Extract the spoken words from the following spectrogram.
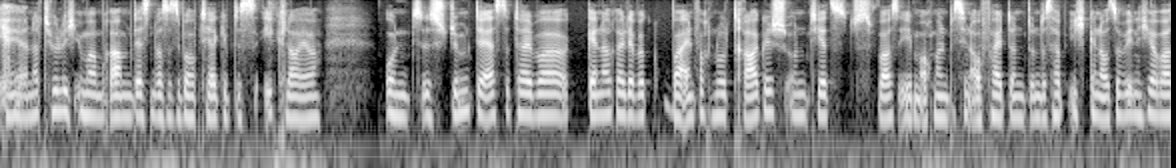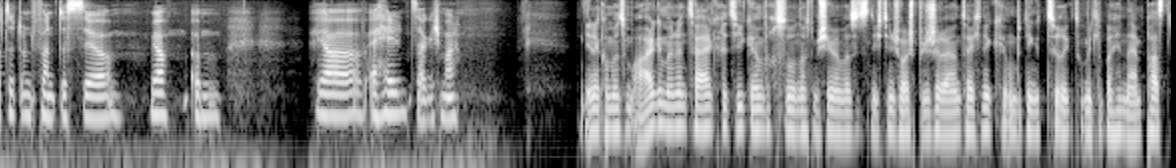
Ja, ja, natürlich immer im Rahmen dessen, was es überhaupt hergibt, ist eh klar, ja. Und es stimmt, der erste Teil war generell, der war einfach nur tragisch und jetzt war es eben auch mal ein bisschen aufheiternd und das habe ich genauso wenig erwartet und fand das sehr, ja, ähm, ja, erhellend, sage ich mal. Ja, dann kommen wir zum allgemeinen Teil Kritik, einfach so nach dem Schema, was jetzt nicht in Schauspielerei und Technik unbedingt direkt unmittelbar hineinpasst.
